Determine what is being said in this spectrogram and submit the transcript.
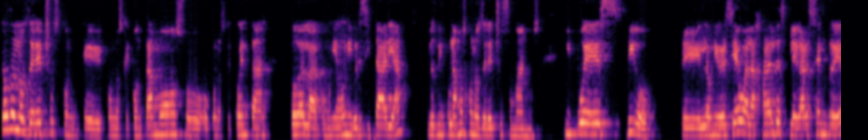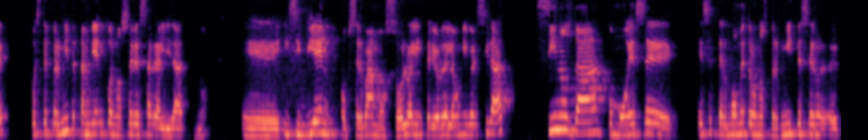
todos los derechos con, que, con los que contamos o, o, con los que cuentan toda la comunidad universitaria, los vinculamos con los derechos humanos. Y pues digo, eh, la Universidad de Guadalajara al desplegarse en red, pues te permite también conocer esa realidad, ¿no? Eh, y si bien observamos solo al interior de la universidad, sí nos da como ese, ese termómetro, nos permite ser, eh,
